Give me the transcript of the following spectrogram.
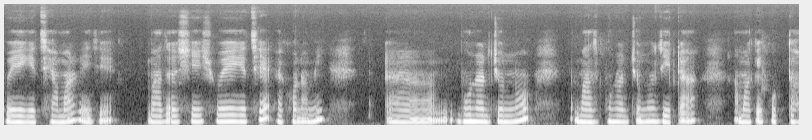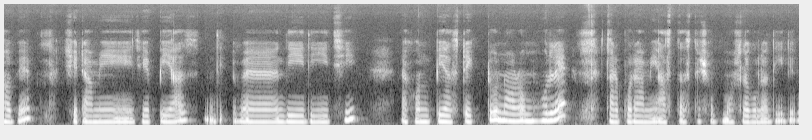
হয়ে গেছে আমার, এই যে ভাজা শেষ হয়ে গেছে। এখন আমি ভুনার জন্য, মাছ ভুনার জন্য যেটা আমাকে করতে হবে, সেটা আমি যে পেঁয়াজ দিয়ে দিয়েছি। এখন পেঁয়াজটা একটু নরম হলে তারপরে আমি আস্তে আস্তে সব মশলাগুলো দিয়ে দেব।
